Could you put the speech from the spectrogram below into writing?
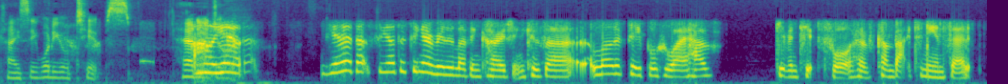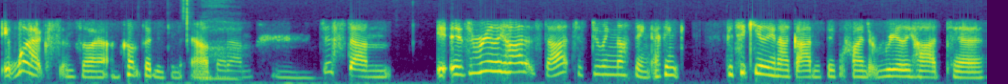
Casey? What are your tips? How do you Oh do yeah, it? that's yeah, that's the other thing I really love encouraging because uh, a lot of people who I have given tips for have come back to me and said it works, and so I'm confident in it now. But um, just um, it, it's really hard at start, just doing nothing. I think particularly in our gardens, people find it really hard to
